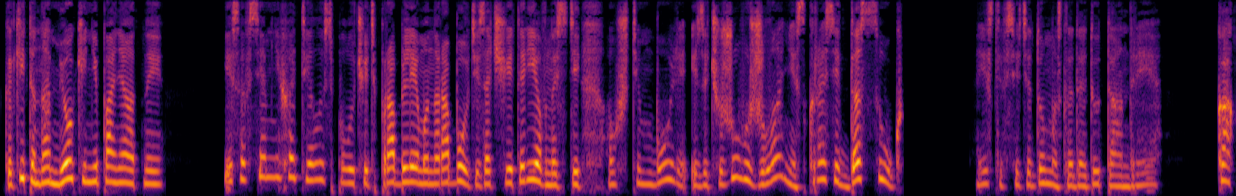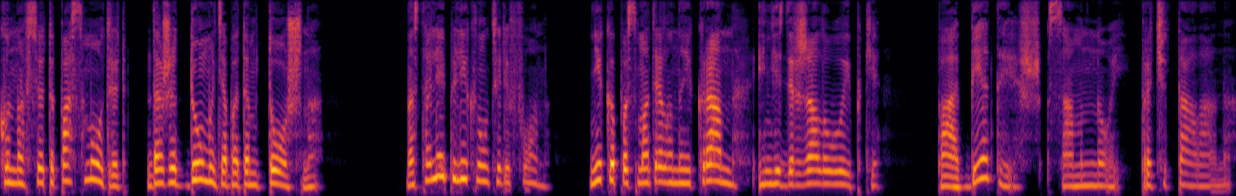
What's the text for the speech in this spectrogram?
какие-то намеки непонятные. Ей совсем не хотелось получить проблемы на работе из-за чьей-то ревности, а уж тем более из-за чужого желания скрасить досуг. А если все эти домыслы дойдут до Андрея? Как он на все это посмотрит? Даже думать об этом тошно. На столе пиликнул телефон. Ника посмотрела на экран и не сдержала улыбки. «Пообедаешь со мной?» — прочитала она.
